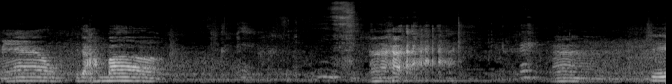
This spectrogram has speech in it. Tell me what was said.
ম্যাও এই যে হাম্বা হ্যাঁ কে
